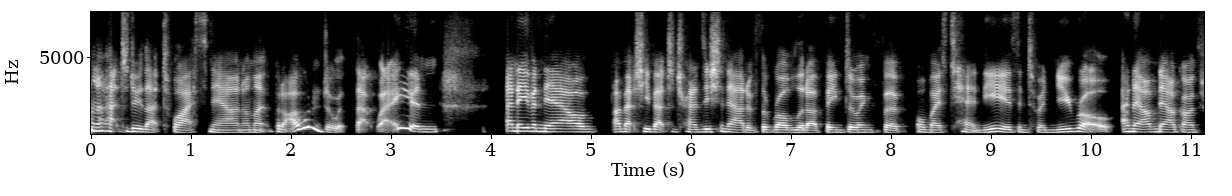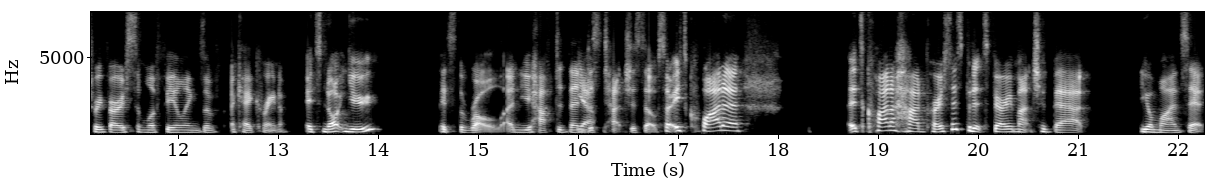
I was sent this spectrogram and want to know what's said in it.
and I've had to do that twice now and I'm like, but I wouldn't do it that way. And and even now I'm actually about to transition out of the role that I've been doing for almost 10 years into a new role. And now I'm now going through very similar feelings of, okay, Carina, it's not you, it's the role. And you have to then Yeah. detach yourself. So it's quite a it's quite a hard process, but it's very much about your mindset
